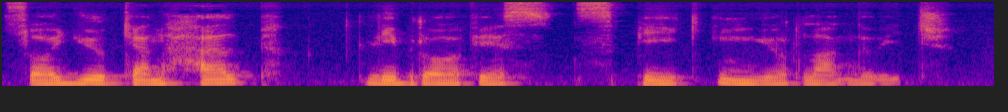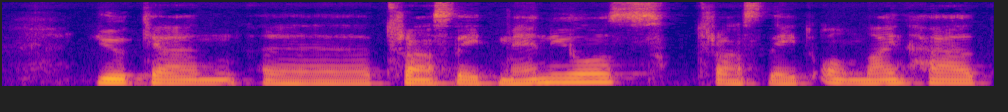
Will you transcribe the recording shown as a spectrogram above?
So you can help LibreOffice speak in your language. You can uh, translate manuals, translate online help,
